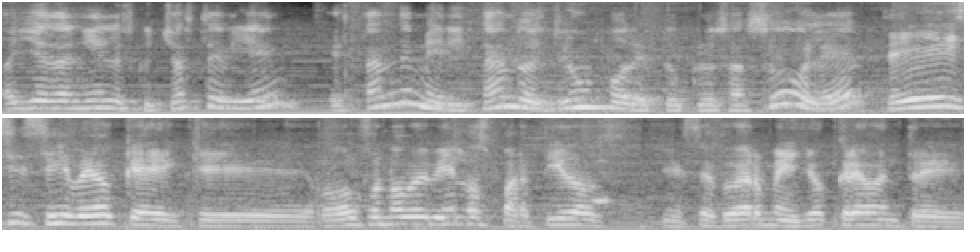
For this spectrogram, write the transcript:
Oye, Daniel, ¿escuchaste bien? Están demeritando el triunfo de tu Cruz Azul, ¿eh? Sí, sí, sí, veo que, Rodolfo no ve bien los partidos, se duerme, yo creo, entre...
